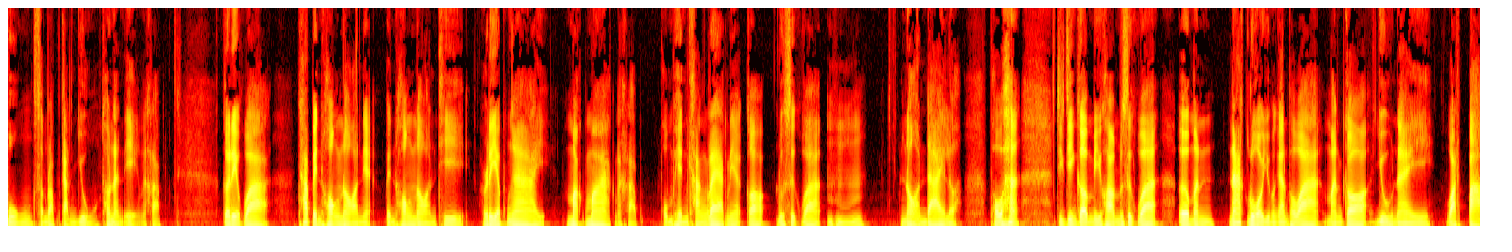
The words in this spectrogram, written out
มุ้งสำหรับกันยุงเท่านั้นเองนะครับ ก็เรียกว่าถ้าเป็นห้องนอนเนี่ยเป็นห้องนอนที่เรียบง่ายมากๆนะครับ ผมเห็นครั้งแรกเนี่ยก็รู้สึกว่าอืนอนได้เหรอ เพราะว่าจริงๆก็มีความรู้สึกว่า เออมันน่ากลัวอยู่เหมือนกัน เพราะว่ามันก็อยู่ในวัดป่า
